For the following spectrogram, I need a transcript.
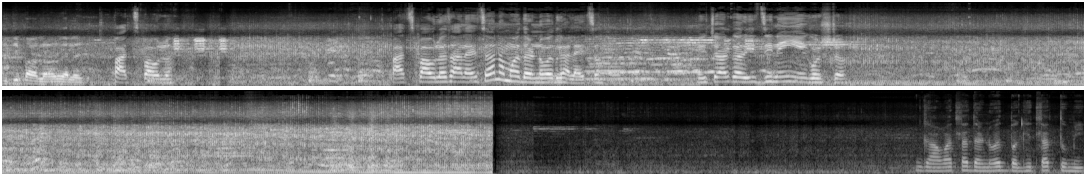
किती पावलावर घालायचं? पाच पावलं. पाच पावलं चालायचं ना मग दंडवत घालायचं. विचार कर इझी नाही आहे गोष्ट. गावातला दंडवत बघितलात तुम्ही.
